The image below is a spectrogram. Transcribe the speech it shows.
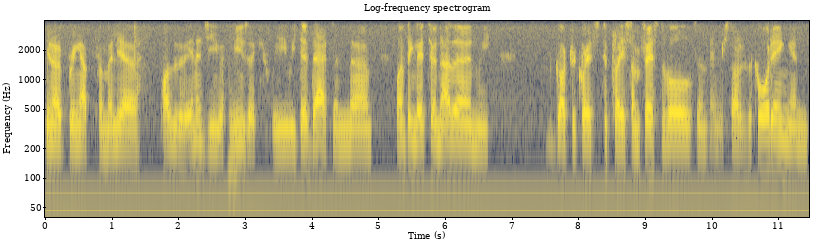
you know bring up familiar positive energy with music. We we did that, and um, one thing led to another, and we got requests to play some festivals, and then we started recording, and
